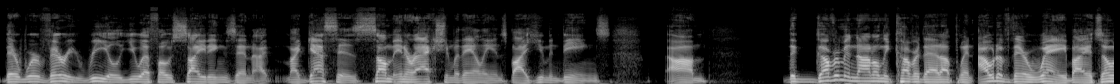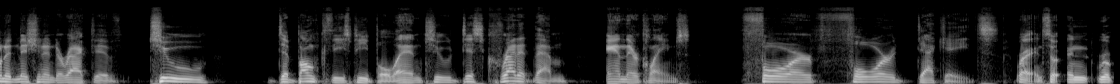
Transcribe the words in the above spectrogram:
there were very real UFO sightings, and I, my guess is some interaction with aliens by human beings. Um, the government not only covered that up, went out of their way by its own admission and directive to debunk these people and to discredit them and their claims for four decades. Right, and so and real,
